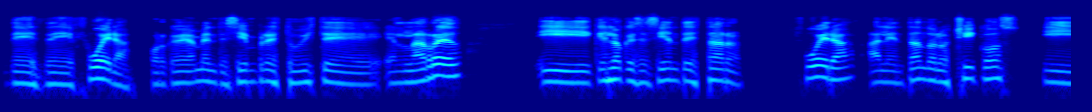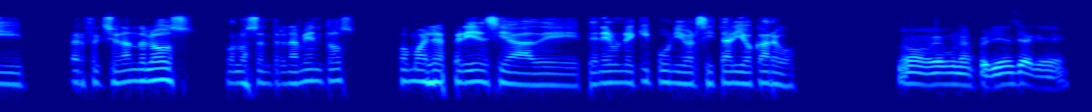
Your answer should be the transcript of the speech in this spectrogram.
Desde fuera, porque obviamente siempre estuviste en la red y qué es lo que se siente estar fuera, alentando a los chicos y perfeccionándolos con los entrenamientos. ¿Cómo es la experiencia de tener un equipo universitario a cargo? No, es una experiencia que,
